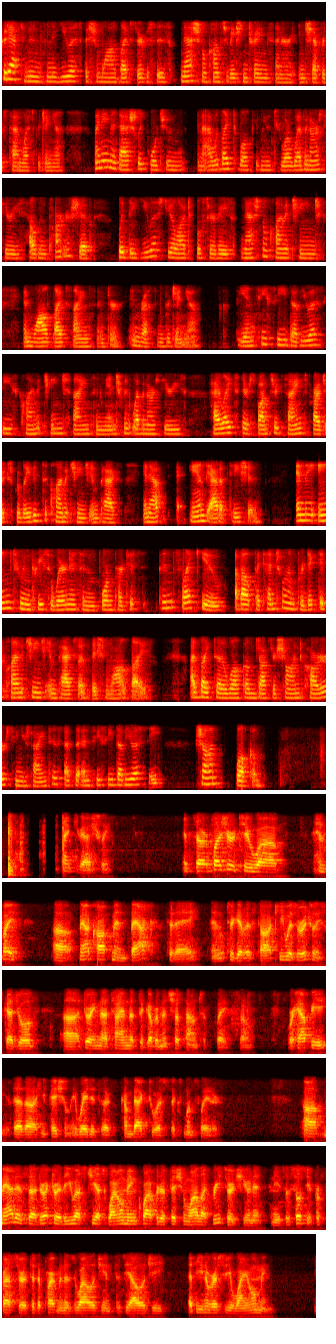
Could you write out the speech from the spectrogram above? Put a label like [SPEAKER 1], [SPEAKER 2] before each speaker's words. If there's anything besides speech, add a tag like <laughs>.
[SPEAKER 1] Good afternoon from the U.S. Fish and Wildlife Services National Conservation Training Center in Shepherdstown, West Virginia. My name is Ashley Fortune, and I would like to welcome you to our webinar series held in partnership with the U.S. Geological Survey's National Climate Change and Wildlife Science Center in Reston, Virginia. The NCCWSC's Climate Change Science and Management webinar series highlights their sponsored science projects related to climate change impacts and, and adaptation and they aim to increase awareness and inform participants like you about potential and predicted climate change impacts on fish and wildlife. I'd like to welcome Dr. Shawn Carter, Senior Scientist at the NCCWSC. Shawn, welcome.
[SPEAKER 2] Thank you, Ashley. It's our pleasure to uh, invite uh, Matt Kauffman back today and to give his talk. He was originally scheduled uh, during the time that the government shutdown took place. So we're happy that uh, he patiently waited to come back to us six months later. Uh, Matt is uh, director of the USGS Wyoming Cooperative Fish and Wildlife Research Unit, and he's associate professor at the Department of Zoology and Physiology at the University of Wyoming.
